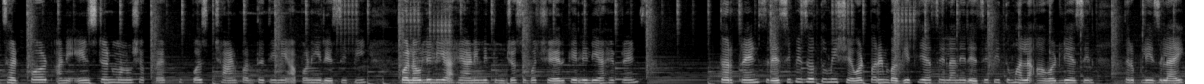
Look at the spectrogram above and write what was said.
झटपट आणि इन्स्टंट म्हणू शकता खूपच छान पद्धतीने आपण ही रेसिपी बनवलेली आहे आणि मी तुमच्यासोबत शेअर केलेली आहे फ्रेंड्स तर फ्रेंड्स रेसिपी जर तुम्ही शेवटपर्यंत बघितली असेल आणि रेसिपी तुम्हाला आवडली असेल तर प्लीज लाईक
